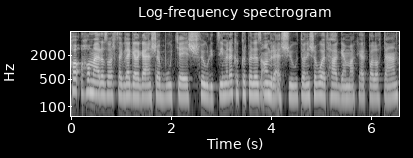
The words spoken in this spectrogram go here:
ha, ha már az ország legelegánsabb útja és főúri címerek, akkor például az Andrássy úton és a volt Hagenmacher palotán,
